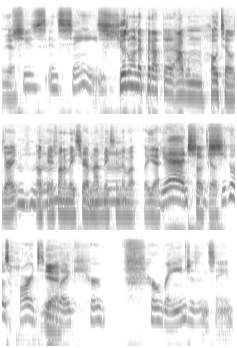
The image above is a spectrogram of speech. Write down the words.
yeah. she's insane. She was the one that put out the album Heaux Tales, right? Okay, I just want to make sure I'm not mixing them up. But yeah, Yeah, and she Hotel. she goes hard too. Yeah. Like her her range is insane.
